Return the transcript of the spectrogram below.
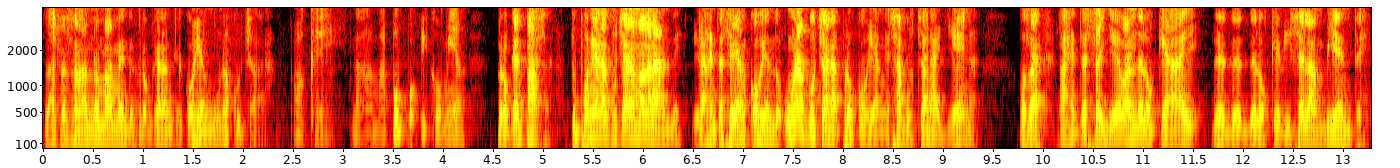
Las personas normalmente creo que eran que cogían una cuchara, Ok. nada más, pupo, y comían. Pero ¿qué pasa? Tú ponías la cuchara más grande y la gente seguían cogiendo una cuchara, pero cogían esa cuchara llena. O sea, la gente se llevan de lo que hay, de, de- de lo que dice el ambiente.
